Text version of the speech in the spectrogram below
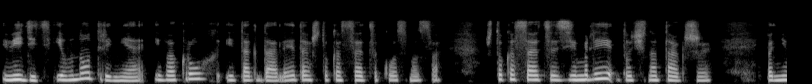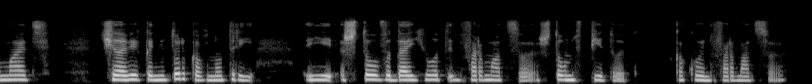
видеть и внутреннее, и вокруг, и так далее. Это что касается космоса. Что касается Земли, точно так же. Понимать человека не только внутри, и что выдает информацию, что он впитывает, какую информацию,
